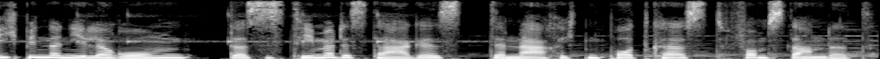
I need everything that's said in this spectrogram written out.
Ich bin Daniela Rohm, das ist Thema des Tages, der Nachrichtenpodcast vom Standard.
